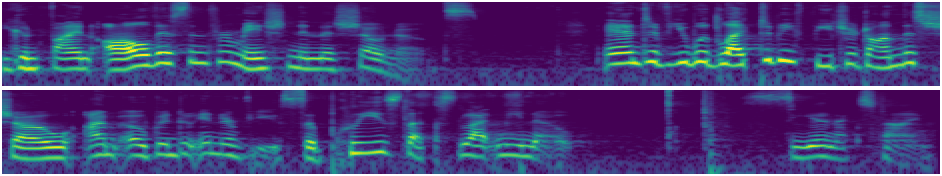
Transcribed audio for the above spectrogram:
You can find all this information in the show notes. And if you would like to be featured on this show, I'm open to interviews, so please let, let me know. See you next time.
